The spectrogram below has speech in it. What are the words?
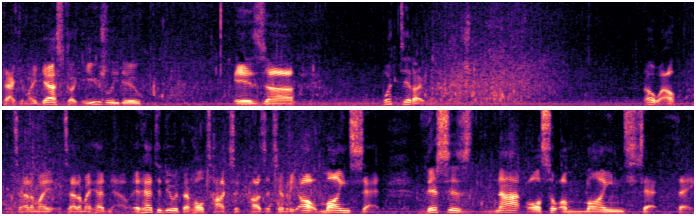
back at my desk like I usually do, is uh, what did I want to mention? Oh well, it's out of my it's out of my head now. It had to do with that whole toxic positivity. Oh, mindset. This is not also a mindset thing.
